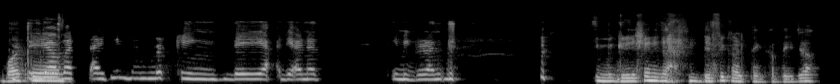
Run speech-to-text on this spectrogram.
But yeah, uh, but I think they're working. They they are not immigrant. immigration is a difficult thing, Khadija,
